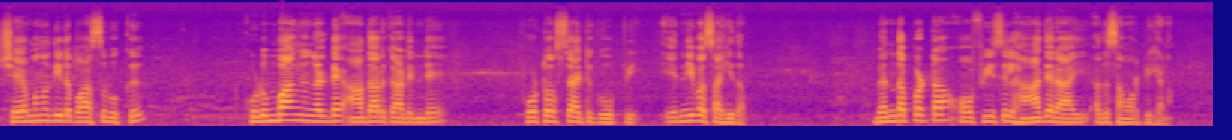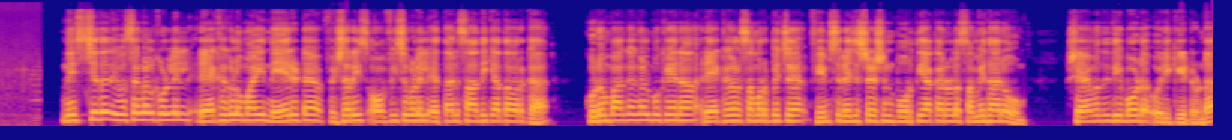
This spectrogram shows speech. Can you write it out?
ക്ഷേമനിധിയുടെ പാസ്ബുക്ക് കുടുംബാംഗങ്ങളുടെ ആധാർ കാർഡിന്റെ ഫോട്ടോസ്റ്റാറ്റ് കോപ്പി എന്നിവ സഹിതം ബന്ധപ്പെട്ട ഓഫീസിൽ ഹാജരായി അത് സമർപ്പിക്കണം. നിശ്ചിത ദിവസങ്ങൾക്കുള്ളിൽ രേഖകളുമായി നേരിട്ട് ഫിഷറീസ് ഓഫീസുകളിൽ എത്താൻ സാധിക്കാത്തവർക്ക് കുടുംബാംഗങ്ങൾ മുഖേന രേഖകൾ സമർപ്പിച്ച് ഫിംസ് രജിസ്ട്രേഷൻ പൂർത്തിയാക്കാനുള്ള സംവിധാനവും ക്ഷേമനിധി ബോർഡ് ഒരുക്കിയിട്ടുണ്ട്.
